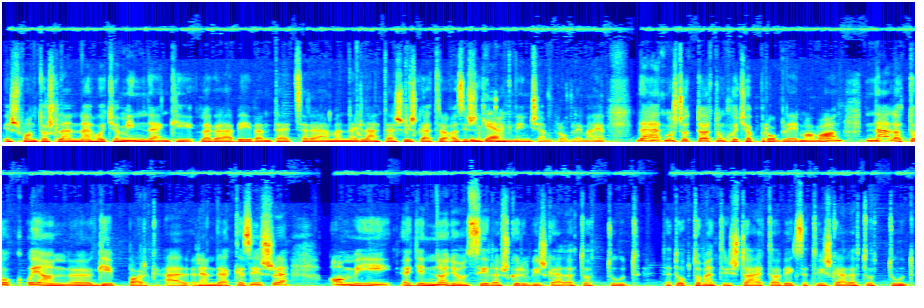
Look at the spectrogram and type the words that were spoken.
és fontos lenne, hogyha mindenki legalább évente egyszer elmenne egy látásvizsgálatra, az is, Igen. akinek nincsen problémája. De hát most ott tartunk, hogyha probléma van. Nálatok olyan géppark áll rendelkezésre, ami egy, egy nagyon széles körű vizsgálatot tud, tehát optometrista által végzett vizsgálatot tud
